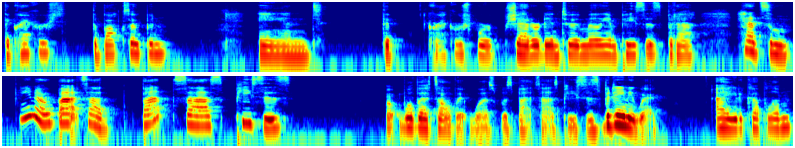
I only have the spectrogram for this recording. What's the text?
the crackers, the box open, and the crackers were shattered into a million pieces, but I had some, you know, bite-sized bite-sized pieces. Oh, well, that's all it was, was bite-sized pieces. But anyway, I ate a couple of them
